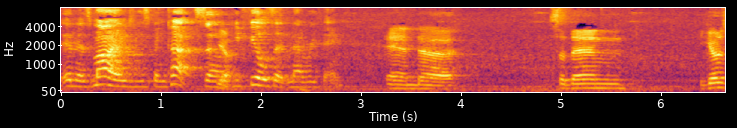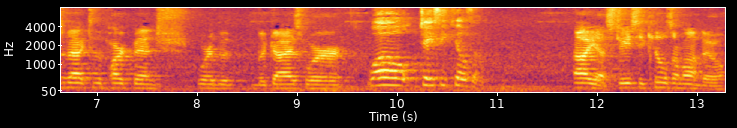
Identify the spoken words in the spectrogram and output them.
in his mind he's been cut, so Yeah. he feels it and everything. And uh, so then he goes back to the park bench where the, the guys were. Well, JC kills him. Oh, yes, JC kills Armando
